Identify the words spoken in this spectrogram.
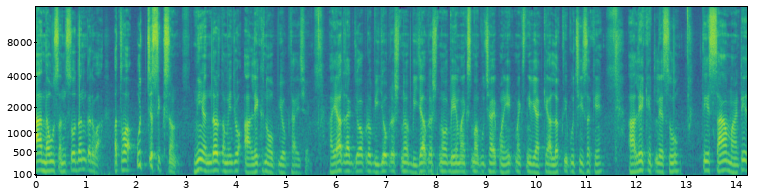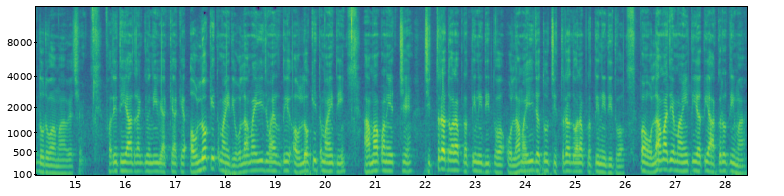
આ નવું સંશોધન કરવા અથવા ઉચ્ચ શિક્ષણની અંદર તમે જો આલેખનો ઉપયોગ થાય છે. આ યાદ રાખજો આપણો બીજો પ્રશ્ન, બીજા પ્રશ્નો બે માર્ક્સમાં પૂછાય પણ એક માર્ક્સની વ્યાખ્યા અલગથી પૂછી શકે. આલેખ એટલે શું? તે શા માટે દોરવામાં આવે છે? ફરીથી યાદ રાખજો એની વ્યાખ્યા કે અવલોકિત માહિતી, ઓલામાં એ જ માહિતી અવલોકિત માહિતી, આમાં પણ એ જ છે, ચિત્ર દ્વારા પ્રતિનિધિત્વ, ઓલામાં એ જ હતું, ચિત્ર દ્વારા પ્રતિનિધિત્વ. પણ ઓલામાં જે માહિતી હતી આકૃતિમાં,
